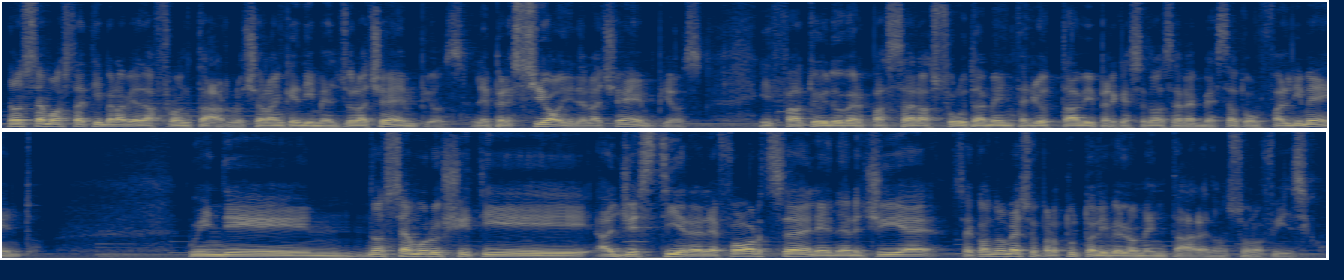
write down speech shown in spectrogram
non siamo stati bravi ad affrontarlo, c'era anche di mezzo la Champions, le pressioni della Champions, il fatto di dover passare assolutamente agli ottavi perché sennò sarebbe stato un fallimento. Quindi mm, non siamo riusciti a gestire le forze, le energie, secondo me soprattutto a livello mentale, non solo fisico.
